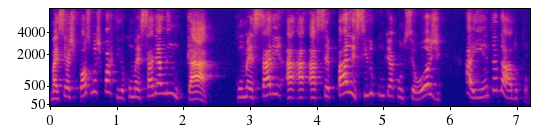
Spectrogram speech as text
Mas se as próximas partidas começarem a linkar, começarem a, a, a ser parecido com o que aconteceu hoje, aí entra dado, pô.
